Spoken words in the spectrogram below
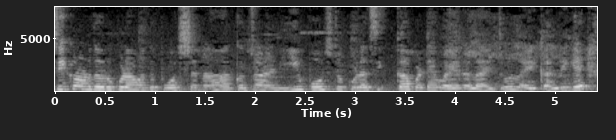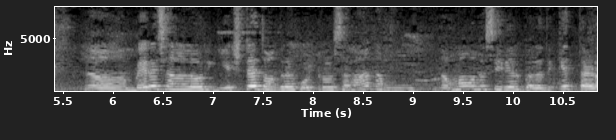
ಜಿ ಕನ್ನಡದವರು ಕೂಡ ಒಂದು ಪೋಸ್ಟ್ ಅನ್ನ ಹಾಕಿದ್ರು. ಅಂಡ್ ಈ ಪೋಸ್ಟ್ ಕೂಡ ಸಿಕ್ಕಾಪಟ್ಟೆ ವೈರಲ್ ಆಯ್ತು. ಲೈಕ್ ಅಲ್ಲಿಗೆ ಬೇರೆ ಚಾನಲ್ ಅವ್ರು ಎಷ್ಟೇ ತೊಂದರೆ ಕೊಟ್ಟರು ಸಹ ನಮ್ಮ ನಮ್ಮ ಒಂದು ಸೀರಿಯಲ್ ಬರೋದಕ್ಕೆ ತಡ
